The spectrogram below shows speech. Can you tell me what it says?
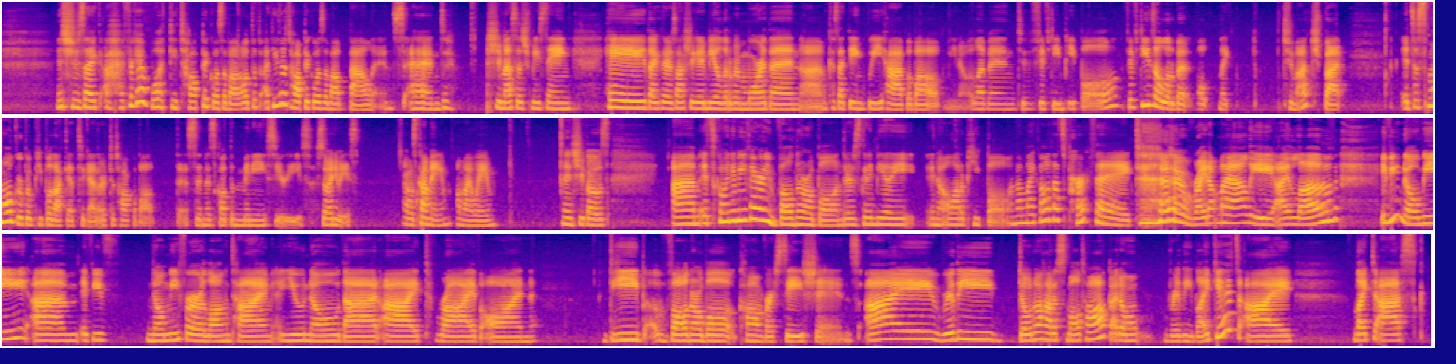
And she was like, I forget what the topic was about. I think the topic was about balance. And she messaged me saying, "Hey, like there's actually going to be a little bit more than because um, I think we have about you know 11 to 15 people. 15 is a little bit oh, like too much, but it's a small group of people that get together to talk about this, and it's called the mini series. So, anyways, I was coming on my way, and she goes." Um, it's going to be very vulnerable and there's going to be you know a lot of people and i'm like oh that's perfect right up my alley i love if you know me, um, if you've known me for a long time, you know that I thrive on deep, vulnerable conversations. I really don't know how to small talk. I don't really like it. I like to ask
